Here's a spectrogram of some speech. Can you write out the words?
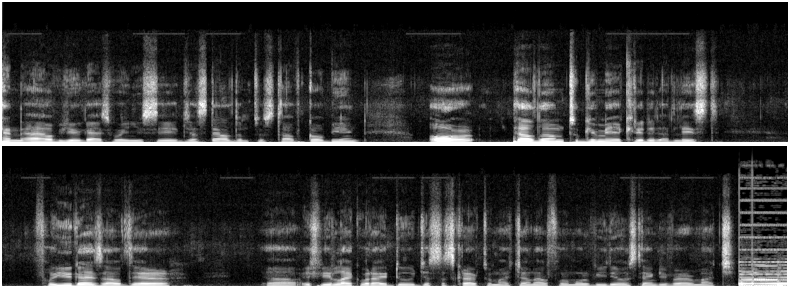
And I hope you guys when you see it just tell them to stop copying or tell them to give me a credit at least. For you guys out there uh, if you like what I do just subscribe to my channel for more videos. Thank you very much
